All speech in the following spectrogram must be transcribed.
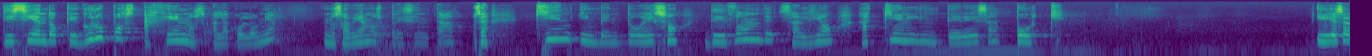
diciendo que grupos ajenos a la colonia nos habíamos presentado. O sea, ¿quién inventó eso? ¿De dónde salió? ¿A quién le interesa? ¿Por qué? Y esa,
